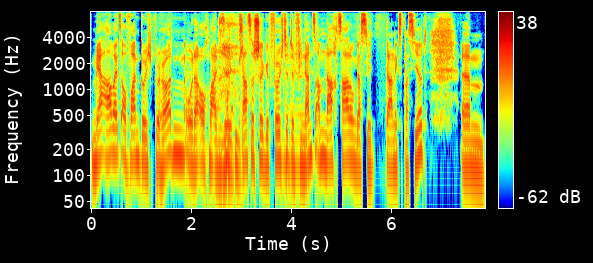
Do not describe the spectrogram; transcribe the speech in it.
mehr Arbeitsaufwand durch Behörden oder auch mal diese klassische gefürchtete Ja, ja, ja. Finanzamt-Nachzahlung, dass sie da nichts passiert. Ähm,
